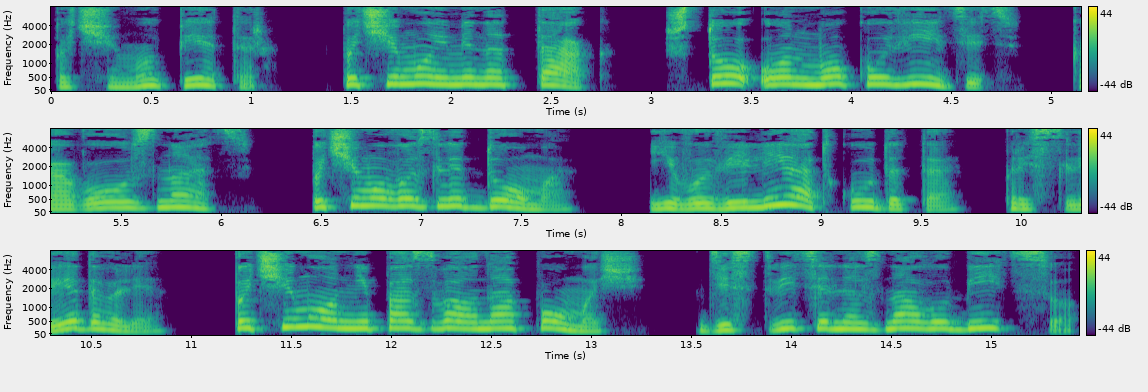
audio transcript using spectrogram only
Почему Петр? Почему именно так? Что он мог увидеть? Кого узнать? Почему возле дома? Его вели откуда-то? Преследовали? Почему он не позвал на помощь? Действительно знал убийцу?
